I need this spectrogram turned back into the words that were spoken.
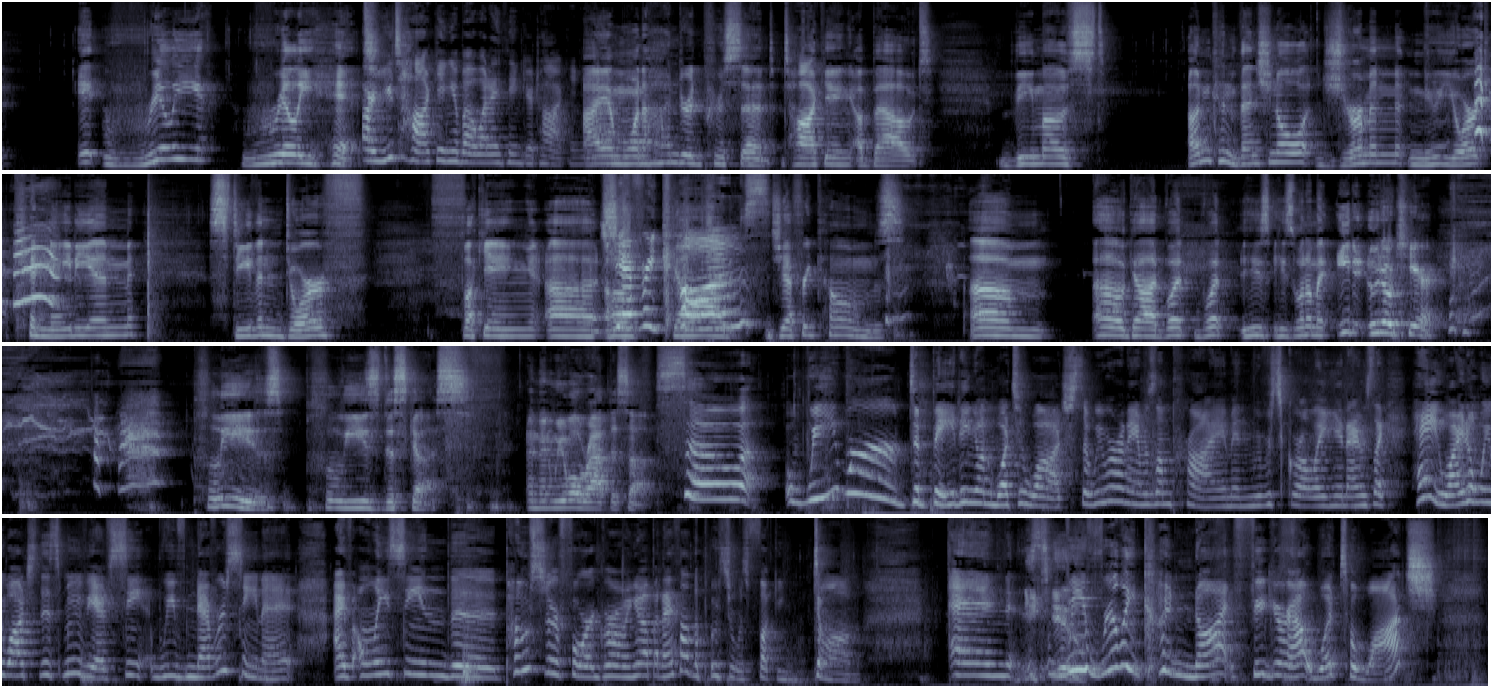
it really, really hit. Are you talking about what I think you're talking about? I am 100% talking about the most unconventional German, New York, Canadian, Stephen Dorff, fucking, uh, oh Jeffrey God. Combs. Jeffrey Combs. Um, oh God, what, what, he's, he's one of my, eat Udo Kier. please, please discuss. And then we will wrap this up. So we were debating on what to watch. So we were on Amazon Prime and we were scrolling and I was like, "Hey, why don't we watch this movie? I've seen we've never seen it. I've only seen the poster for it growing up and I thought the poster was fucking dumb." And we really could not figure out what to watch.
